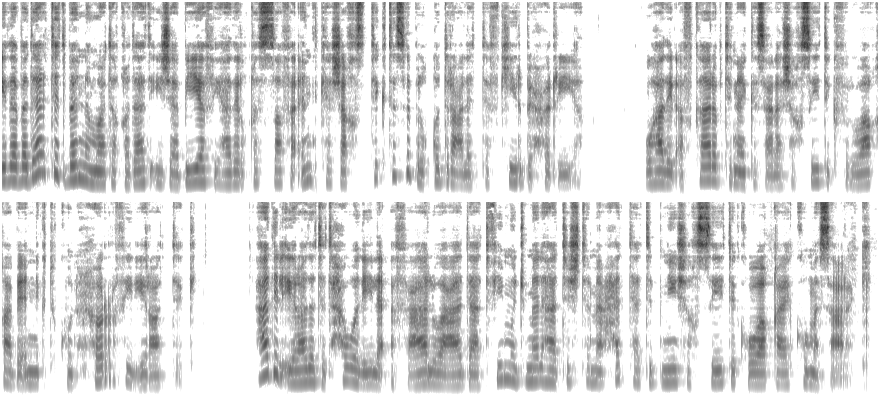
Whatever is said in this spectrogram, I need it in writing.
إذا بدأت تتبنى معتقدات إيجابية في هذه القصة فأنت كشخص تكتسب القدرة على التفكير بحرية وهذه الأفكار بتنعكس على شخصيتك في الواقع بأنك تكون حر في إرادتك. هذه الإرادة تتحول إلى أفعال وعادات في مجملها تجتمع حتى تبني شخصيتك وواقعك ومسارك.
